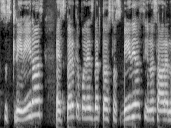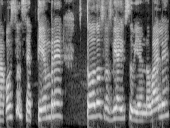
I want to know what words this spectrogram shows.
suscribiros. Espero que puedas ver todos estos vídeos. Si no es ahora en agosto, en septiembre, todos los voy a ir subiendo, ¿vale?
